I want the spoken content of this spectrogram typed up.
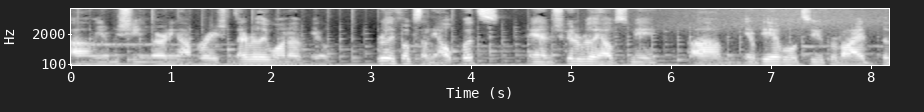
um, you know machine learning operations. I really want to you know really focus on the outputs and Shakudo really helps me um, you know, be able to provide the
